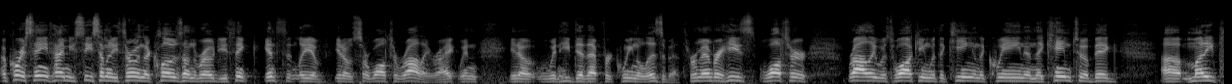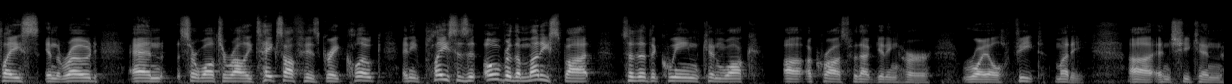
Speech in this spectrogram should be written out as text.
Of course, anytime you see somebody throwing their clothes on the road, you think instantly of, you know, Sir Walter Raleigh, right? When, you know, when he did that for Queen Elizabeth. Remember, he's Walter Raleigh was walking with the king and the queen, and they came to a big uh, muddy place in the road, and Sir Walter Raleigh takes off his great cloak and he places it over the muddy spot so that the queen can walk uh, across without getting her royal feet muddy, uh, and she can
